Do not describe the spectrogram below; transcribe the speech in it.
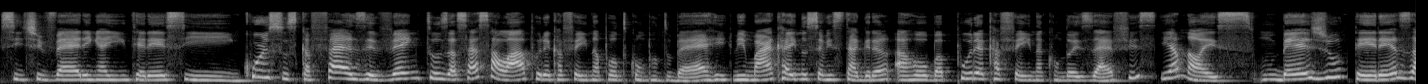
Se tiverem aí interesse em cursos, cafés, eventos, acessa lá puracafeína.com.br. Me marca aí no seu Instagram, arroba puracafeína com dois Fs. E a nós. Um beijo, Tereza.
